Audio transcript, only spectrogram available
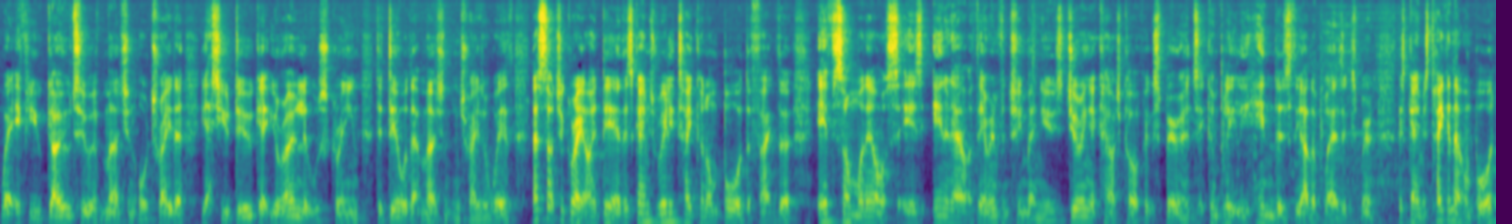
where if you go to a merchant or trader, yes, you do get your own little screen to deal with that merchant and trader with. That's such a great idea. This game's really taken on board the fact that if someone else is in and out of their inventory menus during a couch co-op experience, it completely hinders the other player's experience. This game has taken that on board.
